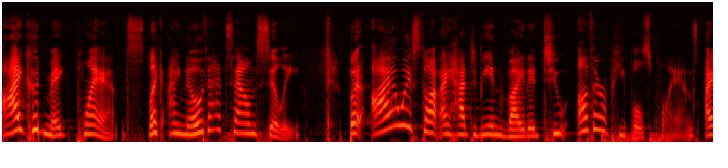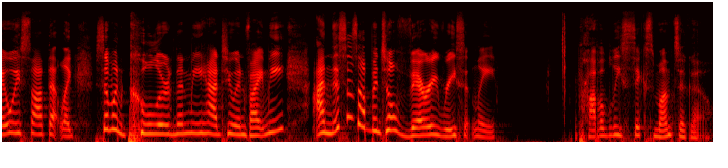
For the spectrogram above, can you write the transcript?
I could make plans. Like, I know that sounds silly, but I always thought I had to be invited to other people's plans. I always thought that, like, someone cooler than me had to invite me. And this is up until very recently, probably six months ago.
